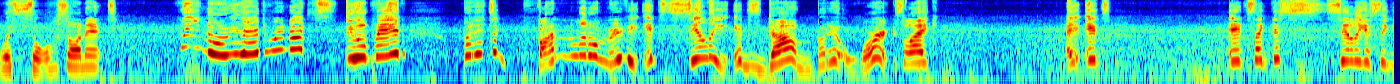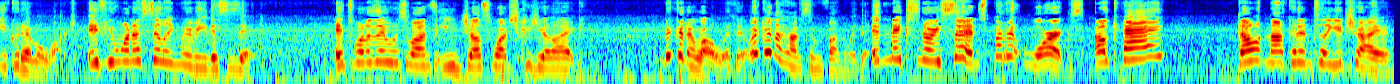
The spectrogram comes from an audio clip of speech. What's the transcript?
with sauce on it. We know that. We're not stupid. But it's a fun little movie. It's silly. It's dumb, but it works. Like, it's, it's like the silliest thing you could ever watch. If you want a silly movie, this is it. It's one of those ones that you just watch because you're like, we're gonna roll with it. We're gonna have some fun with it. It makes no sense, but it works, okay? Don't knock it until you try it.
